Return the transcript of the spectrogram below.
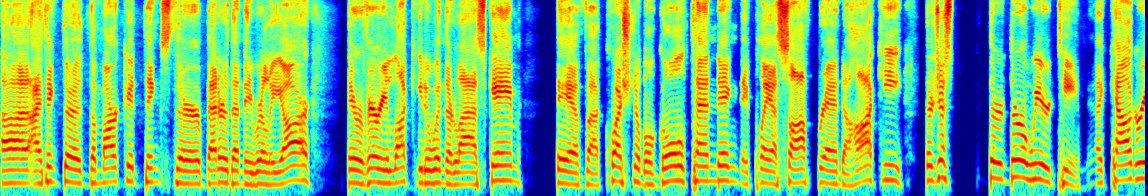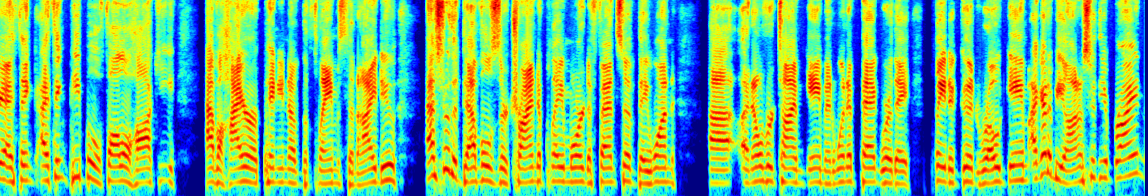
Uh, I think the the market thinks they're better than they really are. They were very lucky to win their last game. They have uh, questionable goaltending. They play a soft brand of hockey. They're just they're they're a weird team. Like Calgary, I think I think people who follow hockey have a higher opinion of the Flames than I do. As for the Devils, they're trying to play more defensive. They won uh, an overtime game in Winnipeg where they played a good road game. I got to be honest with you, Brian.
